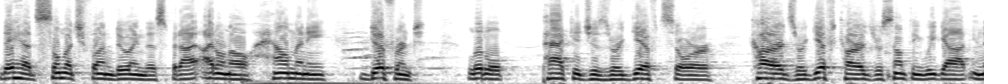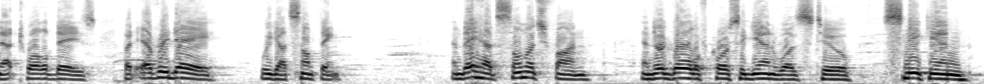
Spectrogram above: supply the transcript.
they had so much fun doing this, but I, I don't know how many different little packages or gifts or cards or gift cards or something we got in that 12 days, but every day we got something. And they had so much fun, and their goal, of course, again, was to sneak in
